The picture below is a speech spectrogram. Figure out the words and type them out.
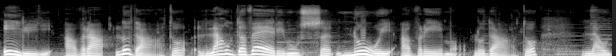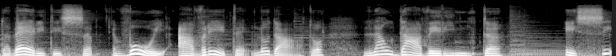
egli avrà lodato, laudaverimus noi avremo lodato, laudaveritis voi avrete lodato, laudaverint essi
